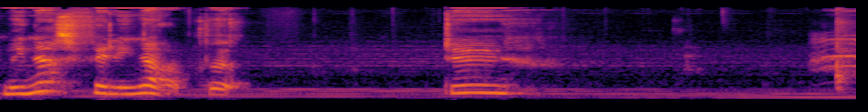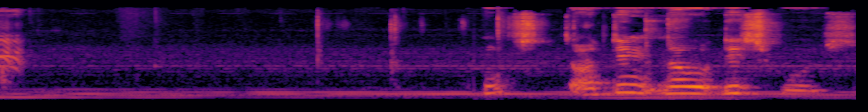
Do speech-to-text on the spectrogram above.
I mean, that's filling up, but do... I didn't know what this was.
